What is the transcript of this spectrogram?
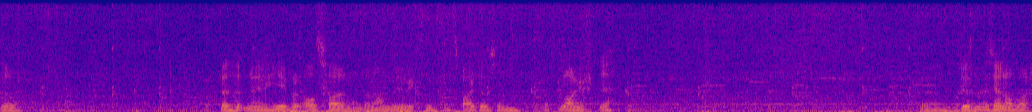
So. Dann wird mir hier wohl ausfallen und dann haben wir wenigstens ein zweites und das läuft, ne? Dann wissen ist ja noch was.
